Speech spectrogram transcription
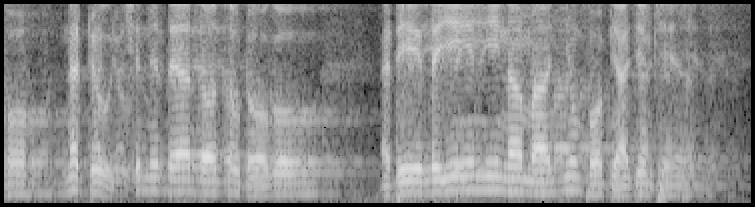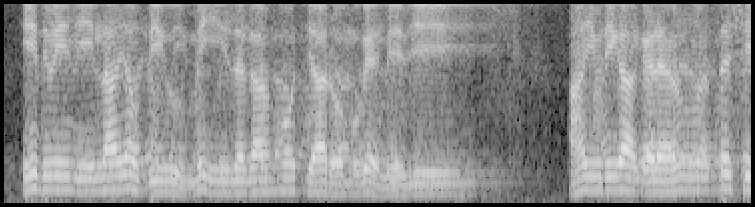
ခေါ်နတ်တို့ချစ်နှစ်သက်သောတုတ်တော်ကိုအတေတရင်မြည်နာမညွန့်ဖော်ပြခြင်းဖြင့် ဤသူ၏မြည်လာရောက်သည်ဟုမိတ်ဤစကားဟောကြားတော်မူခဲ့လေပြီအာယုရိကကရံအသက်ရှိ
